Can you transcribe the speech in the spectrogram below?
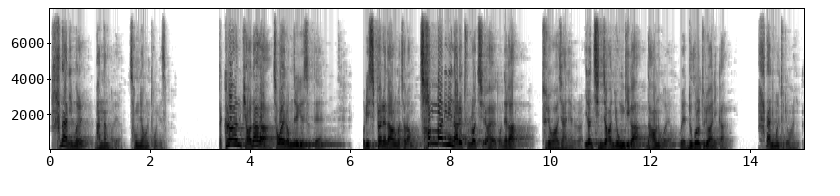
하나님을 만난 거예요. 성령을 통해서. 그러한 변화가 저와 여러분들에게 있을 때 우리 시편에 나오는 것처럼 천만인이 나를 둘러치려 하여도 내가 두려워하지 아니하노라. 이런 진정한 용기가 나오는 거예요. 왜? 누구를 두려워하니까? 하나님을 두려워하니까.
